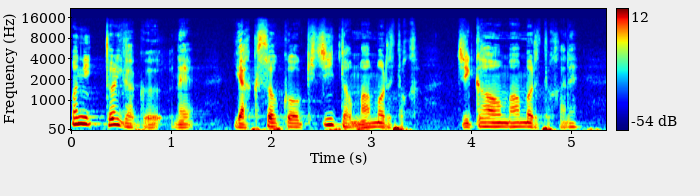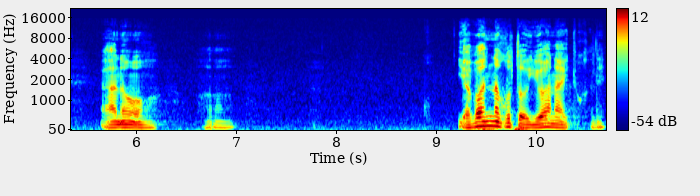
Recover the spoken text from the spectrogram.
とにとにかくね約束をきちんと守るとか時間を守るとかねあの野蛮なことを言わないとかね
